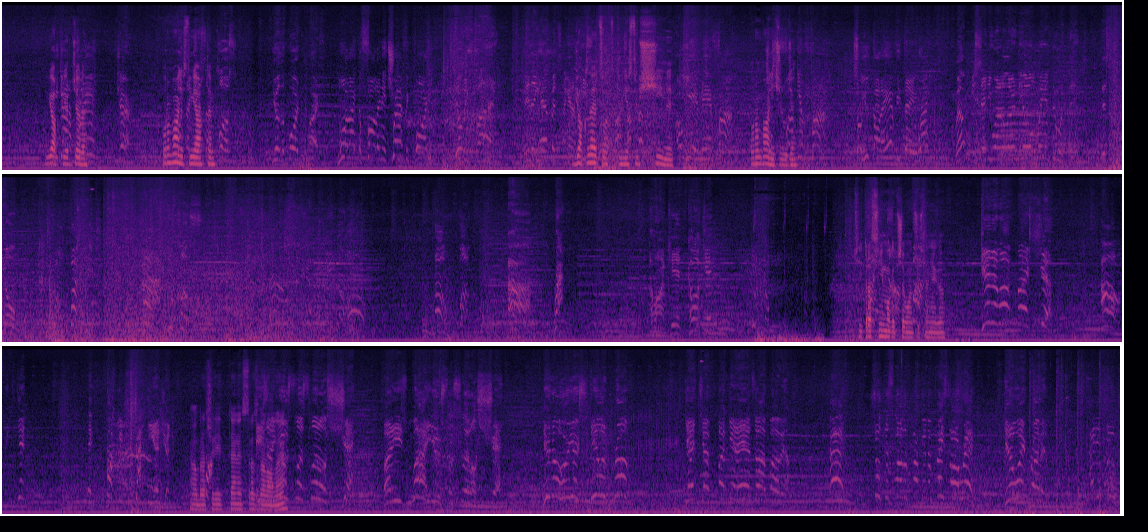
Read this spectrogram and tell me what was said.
Ja pierdzielę. Porwani z tym jachtem. Jak lecą, fuck. jestem siny. Oh. Porąbani ci ludzie. Right? Well, you said you want to learn the old way of doing things. This is the old way. Oh, fuck this. Ah, too close. Oh, fuck! Ah, rat! Come on, kid. Come on, kid. Czyli teraz nie mogę przełączyć na niego.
